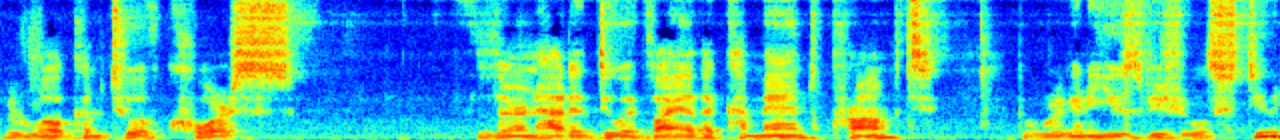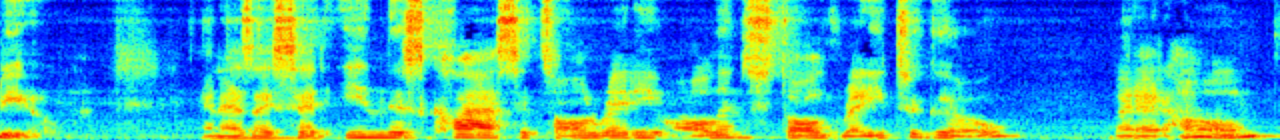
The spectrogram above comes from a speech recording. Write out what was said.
You're welcome to, of course, learn how to do it via the command prompt, but we're going to use Visual Studio. And as I said, in this class, it's already all installed, ready to go. But at home,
